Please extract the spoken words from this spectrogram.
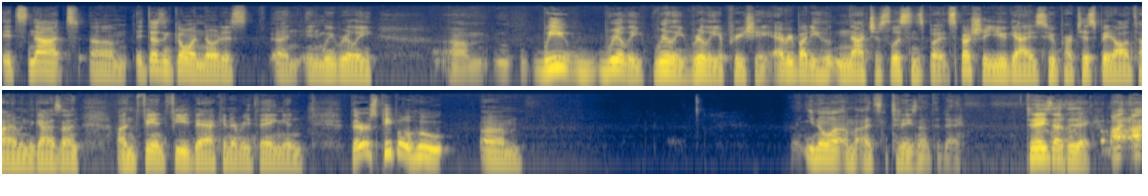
It's not. Um, it doesn't go unnoticed, and, and we really. Um, we really, really, really appreciate everybody who not just listens, but especially you guys who participate all the time, and the guys on on fan feedback and everything. And there's people who, um, you know what? I'm, it's, today's not the day. Today's not the day. I,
